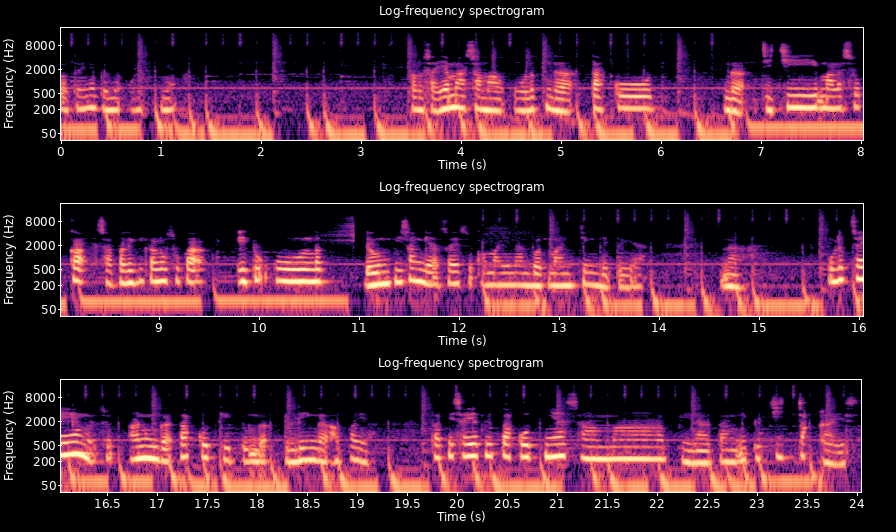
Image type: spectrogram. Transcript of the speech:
katanya banyak ulatnya kalau saya mah sama ulet nggak takut nggak cici malah suka. Apalagi kalau suka itu ulet. Daun pisang ya saya suka mainan buat mancing gitu ya. Nah ulet saya nggak anu nggak takut gitu nggak geli nggak apa ya. Tapi saya tuh takutnya sama binatang itu cicak guys.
